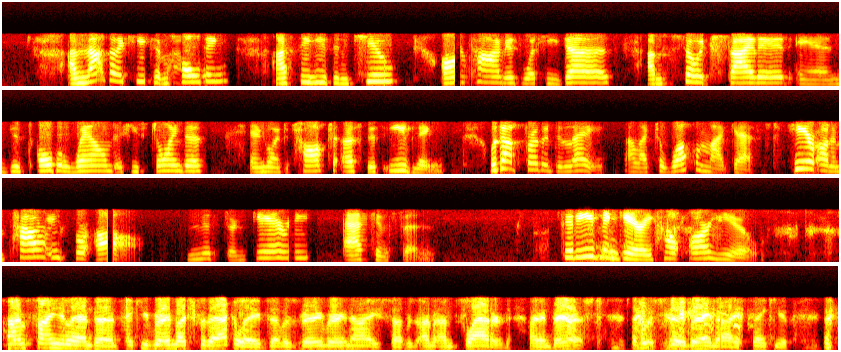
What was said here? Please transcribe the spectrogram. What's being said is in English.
I'm not going to keep him holding. I see he's in queue. On time is what he does. I'm so excited and just overwhelmed that he's joined us and going to talk to us this evening. Without further delay, I'd like to welcome my guest here on Empowering for All, Mr. Gary Adkison. Good evening, Gary. How are you? I'm fine, Yulander, and thank you very much for the accolades. That was very, very nice. I was, I'm, I'm flattered. I'm embarrassed. That was very, very nice. Thank you.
